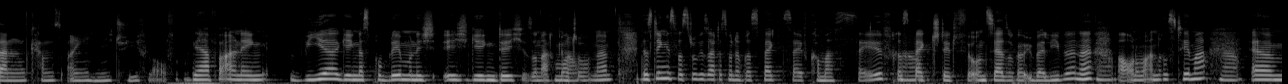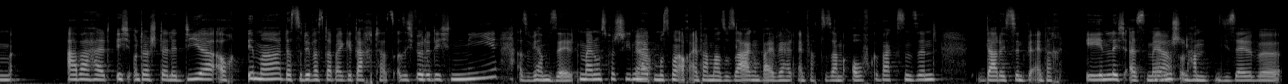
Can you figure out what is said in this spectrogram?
dann kann es eigentlich nicht schief laufen. Ja, vor allen Dingen wir gegen das Problem und nicht ich gegen dich, so nach dem genau. Motto. Ne? Das Ding ist, was du gesagt hast mit dem Respekt, safe, safe. Respekt ja. steht für uns ja sogar über Liebe, ne? Ja. Auch noch ein anderes Thema. Ja. Ähm, aber halt, ich unterstelle dir auch immer, dass du dir was dabei gedacht hast. Also ich würde dich nie, also wir haben selten Meinungsverschiedenheit, muss man auch einfach mal so sagen, weil wir halt einfach zusammen aufgewachsen sind. Dadurch sind wir einfach ähnlich als Mensch und haben dieselbe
